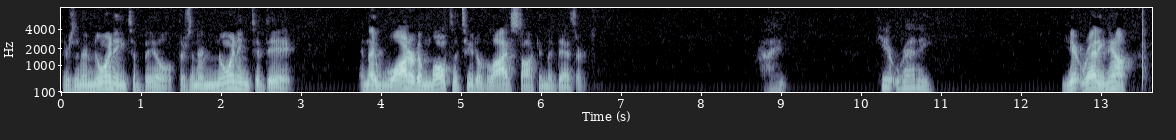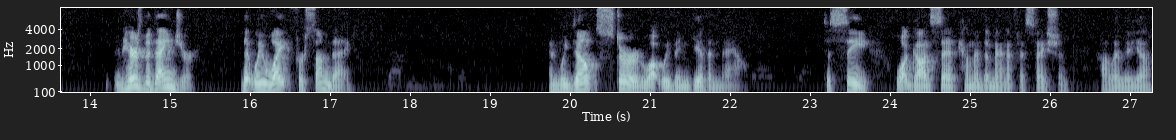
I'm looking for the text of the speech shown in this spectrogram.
There's an anointing to build, there's an anointing to dig and they watered a multitude of livestock in the desert. Right? Get ready. Get ready now. And here's the danger that we wait for someday. And we don't steward what we've been given now to see what God said come into manifestation. Hallelujah.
